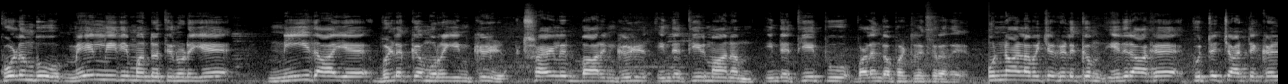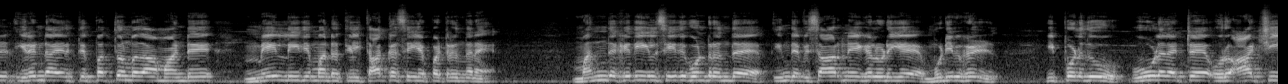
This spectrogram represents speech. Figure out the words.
கொழும்பு மேல் நீதிமன்றத்தினுடைய நீதாய விளக்க முறையின் கீழ் ட்ரைலட் பாரின் கீழ் இந்த தீர்மானம் இந்த தீர்ப்பு வழங்கப்பட்டிருக்கிறது. முன்னாள் அமைச்சர்களுக்கும் எதிராக குற்றச்சாட்டுகள் இரண்டாயிரத்து பத்தொன்பதாம் ஆண்டு மேல் நீதிமன்றத்தில் தாக்கல் செய்யப்பட்டிருந்தன. மந்தகதியில் செய்து கொண்டிருந்த இந்த விசாரணைகளுடைய முடிவுகள் இப்பொழுது ஊழலற்ற ஒரு ஆட்சி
